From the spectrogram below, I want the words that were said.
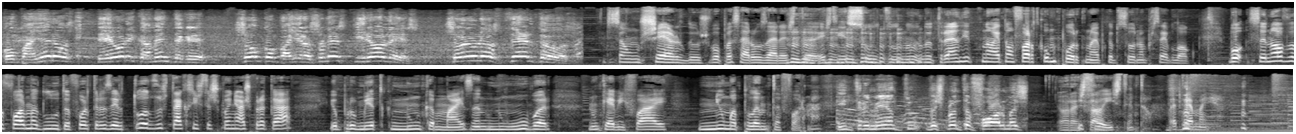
Compañeros, teóricamente, que son compañeros, son esquiroles, son unos cerdos. São uns cerdos, vou passar a usar esta- este insulto no, no trânsito, que não é tão forte como porco, não é? Porque a pessoa não percebe logo. Bom, se a nova forma de luta for trazer todos os taxistas espanhóis para cá, eu prometo que nunca mais ando num Uber, num Cabify, nenhuma plataforma. Incremento das plataformas. e foi isto então. Até amanhã.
